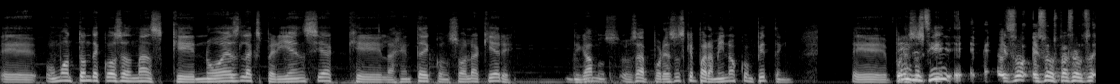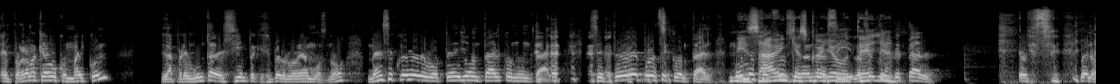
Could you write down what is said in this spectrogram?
eh, un montón de cosas más que no es la experiencia que la gente de consola quiere, digamos. O sea, por eso es que para mí no compiten. Eh, por eso, sí, eso, eso nos pasa. El programa que hago con Michael, La pregunta de siempre, que siempre volvemos, ¿no? Me hace cuello de botella un tal con un tal. Se puede ponerse con tal. No Ni saben que es cuello de botella. De tal. bueno,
